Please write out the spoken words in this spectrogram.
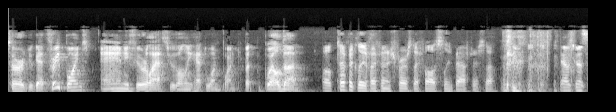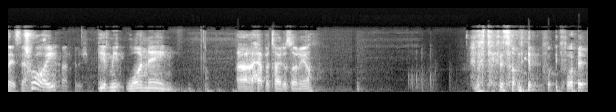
third, you get 3 points. And if you're last, you only get 1 point. But well done. Well, typically, if I finish first, I fall asleep after. So Yeah, I was gonna say Sam. Troy. Give me one name. Uh, hepatitis O'Neill. There's only wait for it.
